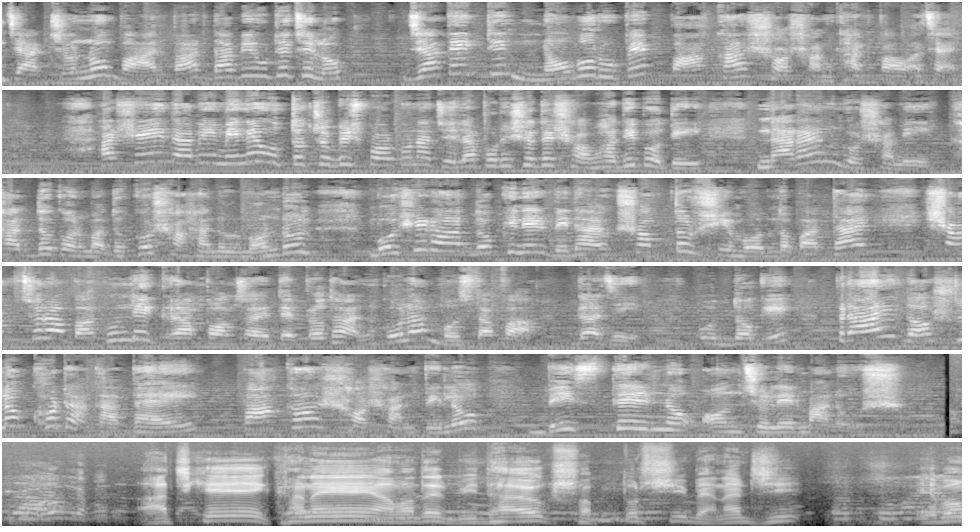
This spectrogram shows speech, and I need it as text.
যার জন্য বারবার দাবি উঠেছিল, যাতে একটি নবরূপে পাকা শ্মশান ঘাট পাওয়া যায়। আর সেই দাবি মেনে উত্তর চব্বিশ পরগনা জেলা পরিষদের সভাধিপতি নারায়ণ গোস্বামী, খাদ্য কর্মাধ্যক্ষ শাহানুর মণ্ডল, বসিরহাট দক্ষিণের বিধায়ক সপ্তর্ষি বন্দ্যোপাধ্যায় সাকচুরা বাগুন্ডি গ্রাম পঞ্চায়েতের প্রধান গোলাম মোস্তাফা গাজী। উদ্যোগে প্রায় দশ লক্ষ টাকা ব্যয়ে পাকা শ্মশান পেল বিস্তীর্ণ অঞ্চলের মানুষ। আজকে এখানে আমাদের বিধায়ক সপ্তর্ষি ব্যানার্জি এবং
